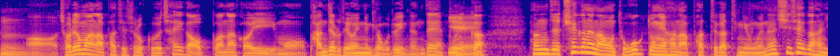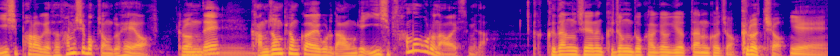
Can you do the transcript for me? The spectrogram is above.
음. 어, 저렴한 아파트일수록 그 차이가 없거나 거의 뭐 반대로 되어 있는 경우도 있는데 예. 보니까 현재 최근에 나온 도곡동의 한 아파트 같은 경우에는 시세가 한 28억에서 30억 정도 해요. 그런데 음. 감정 평가액으로 나온 게 23억으로 나와 있습니다. 그, 그 당시에는 그 정도 가격이었다는 거죠. 그렇죠. 예.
